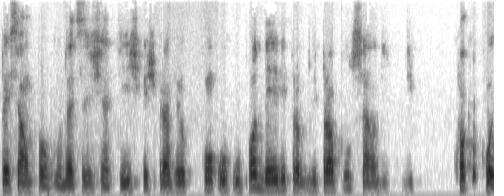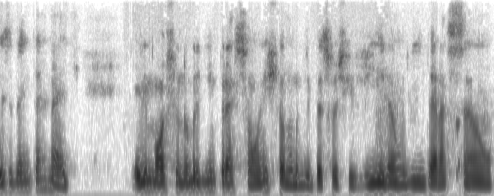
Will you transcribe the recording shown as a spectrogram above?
pensar um pouco dessas estatísticas para ver o, o, poder de, de propulsão de, de, qualquer coisa da internet. Ele mostra o número de impressões, que é o número de pessoas que viram, de interação,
